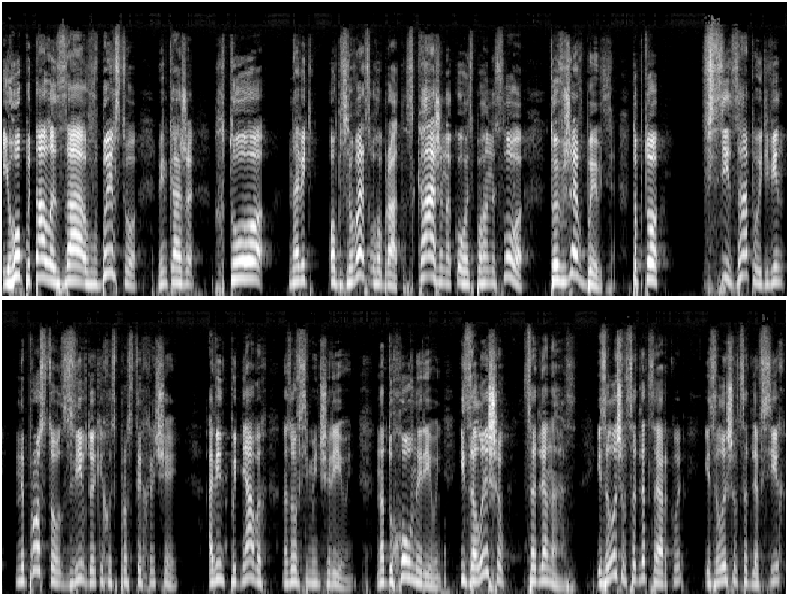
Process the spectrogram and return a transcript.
його питали за вбивство, він каже: хто навіть обзове свого брата, скаже на когось погане слово, той вже вбивця. Тобто всі заповіді він не просто звів до якихось простих речей, а він підняв їх на зовсім інший рівень, на духовний рівень, і залишив це для нас, і залишив це для церкви, і залишив це для всіх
